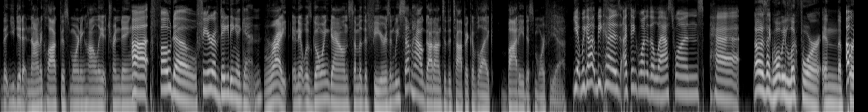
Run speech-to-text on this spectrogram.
that you did at nine o'clock this morning, Holly, at trending. Uh, photo, fear of dating again. Right. And it was going down some of the fears. And we somehow got onto the topic of like body dysmorphia. Yeah, we got because I think one of the last ones had. Oh, it's like what we look for in the Oh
